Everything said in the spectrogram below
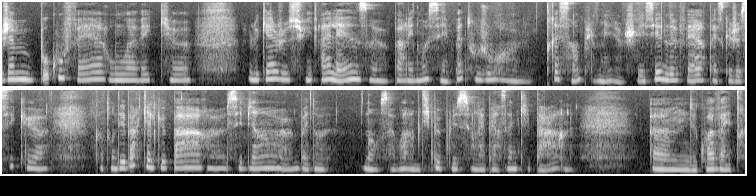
j'aime beaucoup faire ou avec lequel je suis à l'aise. parler de moi, c'est pas toujours très simple, mais je vais essayer de le faire parce que je sais que quand on débarque quelque part, c'est bien bah, d'en savoir un petit peu plus sur la personne qui parle. Euh, de quoi va être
